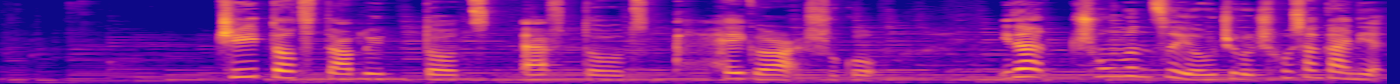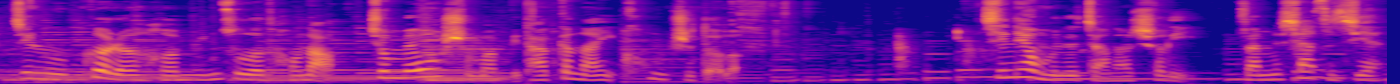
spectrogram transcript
G. W. F. 黑格尔说过，一旦充分自由这个抽象概念进入个人和民族的头脑，就没有什么比它更难以控制的了。 今天我们就讲到这里咱们下次见。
